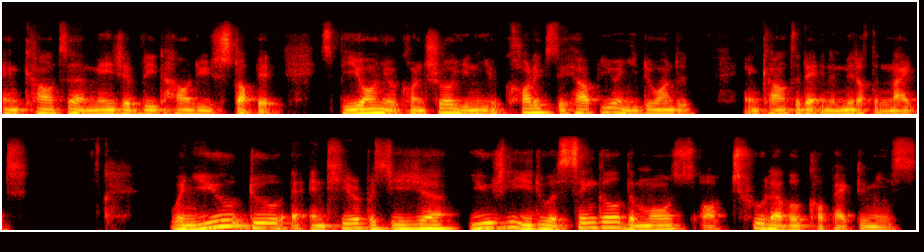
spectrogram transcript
encounter a major bleed? How do you stop it? It's beyond your control. You need your colleagues to help you, and you don't want to encounter that in the middle of the night. When you do an anterior procedure, usually you do a single, the most, or two level corpectomies.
